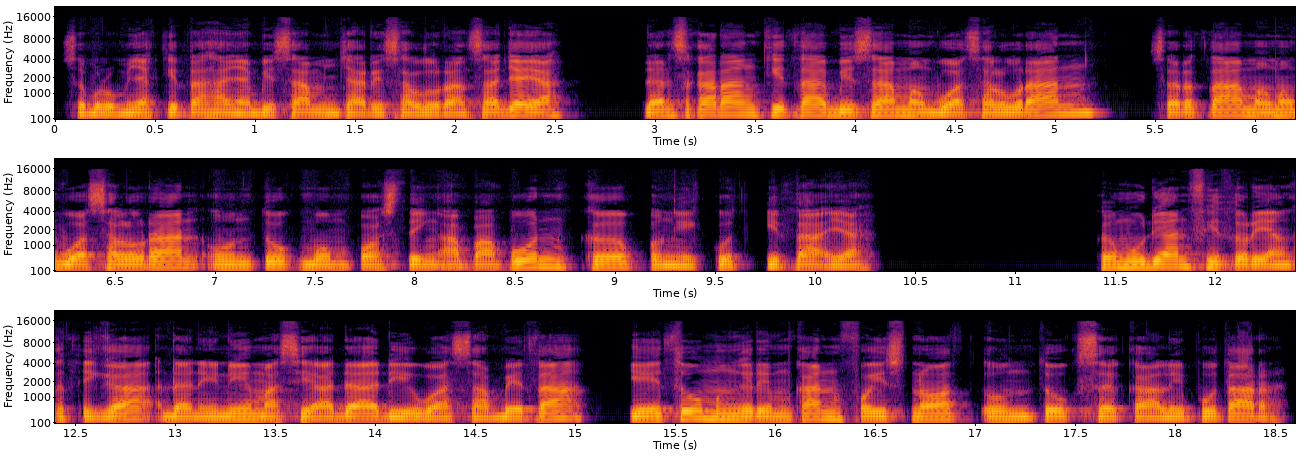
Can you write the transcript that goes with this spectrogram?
Sebelumnya kita hanya bisa mencari saluran saja ya. Dan sekarang kita bisa membuat saluran serta membuat saluran untuk memposting apa pun ke pengikut kita ya. Kemudian fitur yang ketiga dan ini masih ada di WhatsApp beta yaitu mengirimkan voice note untuk sekali putar.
